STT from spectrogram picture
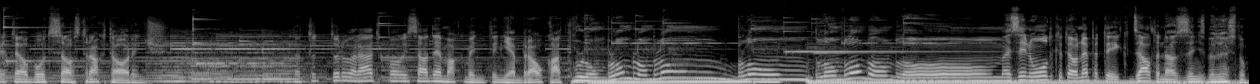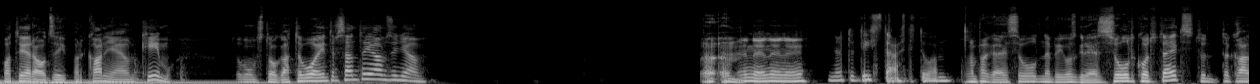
ja tev būtu savs traktoriņš. Tad tu, tur varētu pa visādiem akmeņiem braukāt. Blum, blum, blum, blum, blum, blum, blum, blum, blum. Es zinu, Ulu, ka tev nepatīk dzeltenās ziņas, bet es nu pat ieraudzīju par Kanjai un Kimu. Tu mums to gatavoji interesantajām ziņām. Nē, nē, nē. nē. Nu, tad izstāsti to. Pagaidzi, Ulu nebija uzgriezis. Ulu, ko tu teici? Tu kā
